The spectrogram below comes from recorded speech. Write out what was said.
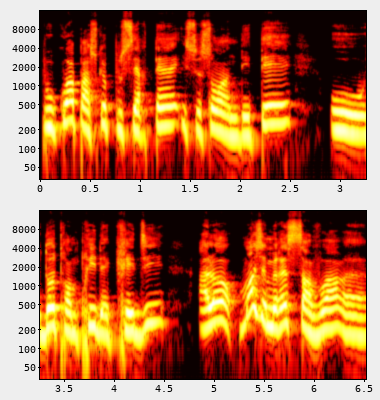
Pourquoi? Parce que pour certains, ils se sont endettés ou d'autres ont pris des crédits. Alors, moi, j'aimerais savoir, euh,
